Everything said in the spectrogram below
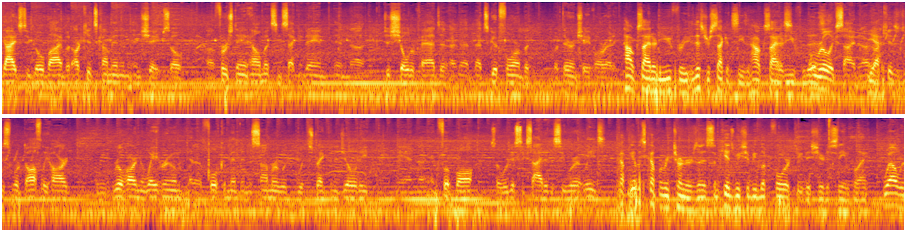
guides to go by. But our kids come in in, in shape. So uh, first day in helmets and second day in, in uh, just shoulder pads. That, that, that's good for them. But but they're in shape already. How excited are you for this? Your second season. How excited yes. are you for this? We're real excited. Our, yeah. our kids have just worked awfully hard, real hard in the weight room. Had a full commitment in the summer with, with strength and agility. And, uh, and football, so we're just excited to see where it leads. Give us a couple returners, uh, some kids we should be looking forward to this year to see them play. Well, we,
